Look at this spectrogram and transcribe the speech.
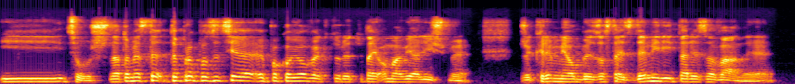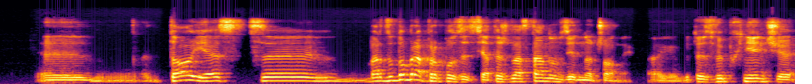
I cóż, natomiast te, te, propozycje pokojowe, które tutaj omawialiśmy, że Krym miałby zostać zdemilitaryzowany, to jest y, bardzo dobra propozycja też dla Stanów Zjednoczonych. Tak? To jest wypchnięcie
